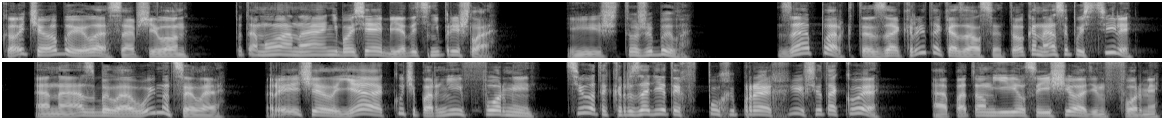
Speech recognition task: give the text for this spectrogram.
«Кое-что было», — сообщил он потому она, небось, и обедать не пришла. И что же было? Зоопарк-то закрыт оказался, только нас и пустили. А нас была уйма целая. Рэйчел, я, куча парней в форме, теток, разодетых в пух и прах и все такое. А потом явился еще один в форме.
